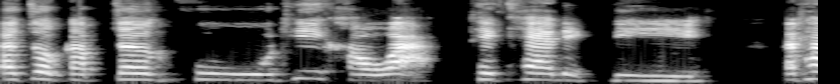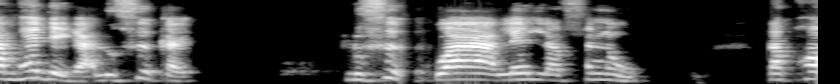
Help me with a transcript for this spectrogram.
ประจบกับเจอครูที่เขาอะเทคแคร์เด็กดี แล้วทำให้เด็กอะรู้สึกกับรู้สึกว่าเล่นแล้วสนุก แล้วพอ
